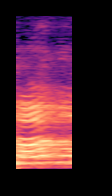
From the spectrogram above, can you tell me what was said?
যত ধন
